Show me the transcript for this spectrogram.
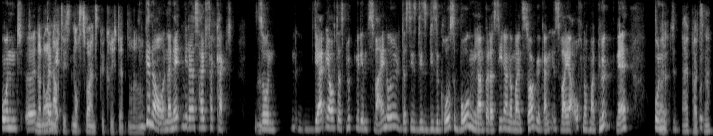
Und äh, In der dann hä- 89. noch 2-1 gekriegt hätten oder so. Genau, und dann hätten wir das halt verkackt. Mhm. So, und wir hatten ja auch das Glück mit dem 2-0, dass diese, diese, diese große Bogenlampe, dass die dann nochmal ins Tor gegangen ist, war ja auch nochmal Glück, ne? Und iPads, ne?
